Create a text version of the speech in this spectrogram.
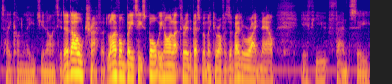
take on Leeds United at Old Trafford. Live on BT Sport, we highlight three of the best bookmaker offers available right now if you fancy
